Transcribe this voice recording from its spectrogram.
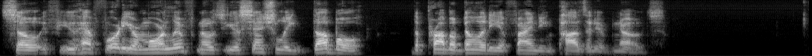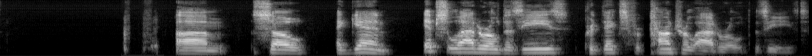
So if you have 40 or more lymph nodes, you essentially double the probability of finding positive nodes. Um, so again, ipsilateral disease predicts for contralateral disease.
